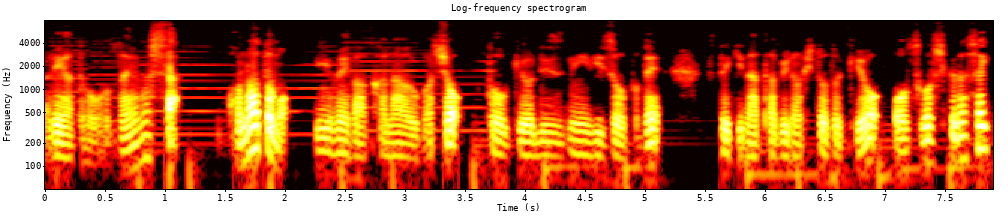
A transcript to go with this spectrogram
ありがとうございました。この後も夢が叶う場所、東京ディズニーリゾートで素敵な旅のひとときをお過ごしください。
